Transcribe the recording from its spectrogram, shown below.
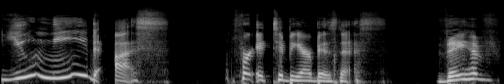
you need us for it to be our business. They have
